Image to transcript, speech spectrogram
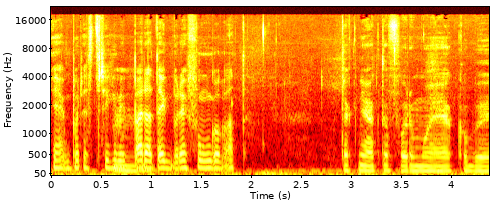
jak bude střih hmm. vypadat, jak bude fungovat? Tak nějak to formuje jakoby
